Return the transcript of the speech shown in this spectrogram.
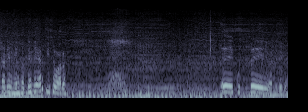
स्टार्टै हुन सक्दैन यार चिसो भएर। ए कुत्ते भनिदिएको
